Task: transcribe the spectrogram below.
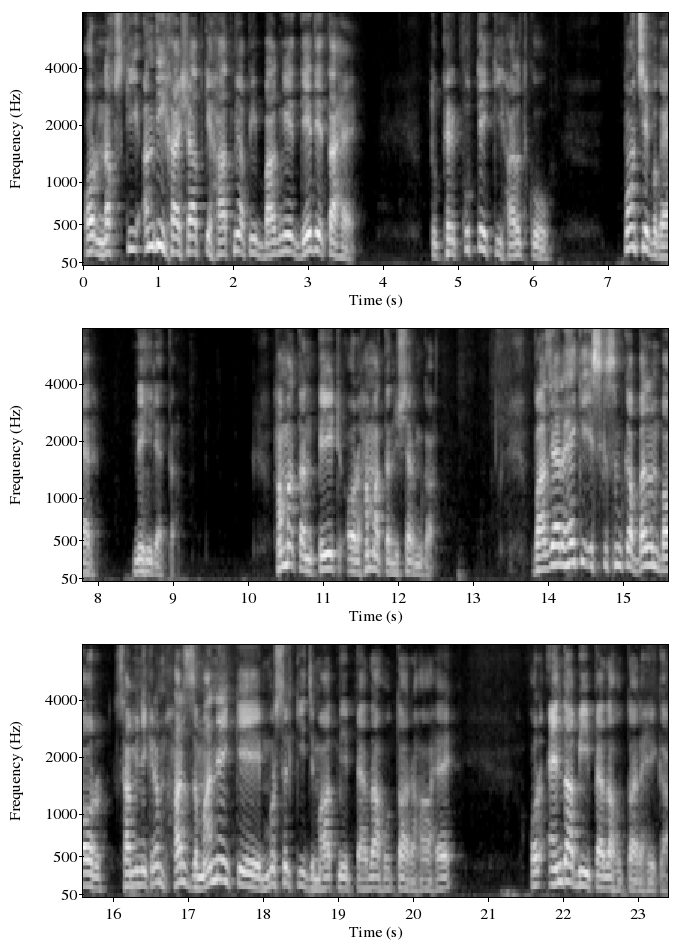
اور نفس کی اندھی خواہشات کے ہاتھ میں اپنی باغیں دے دیتا ہے، تو پھر کتے کی حالت کو پہنچے بغیر نہیں رہتا۔ ہم تن پیٹ اور ہم تن شرمگاہ۔ واضح رہے کہ اس قسم کا بلم بور سامعین کرم ہر زمانے کے مرسل کی جماعت میں پیدا ہوتا رہا ہے اور آئندہ بھی پیدا ہوتا رہے گا۔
